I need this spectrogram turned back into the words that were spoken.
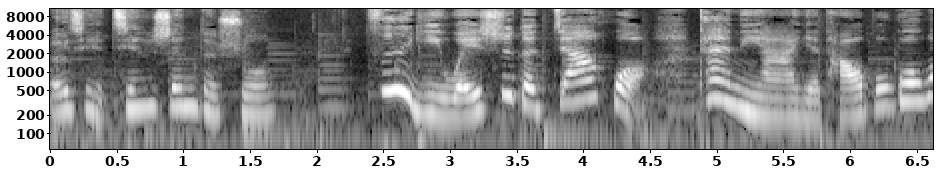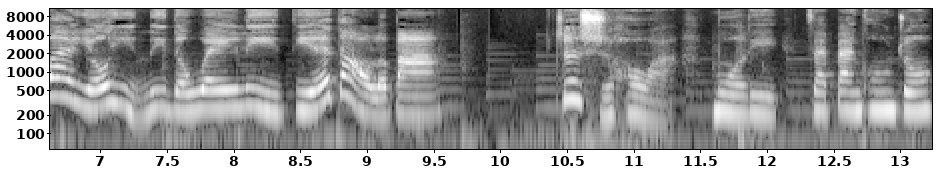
而且尖声地说：“自以为是的家伙，看你啊，也逃不过万有引力的威力，跌倒了吧？”这时候啊，茉莉在半空中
